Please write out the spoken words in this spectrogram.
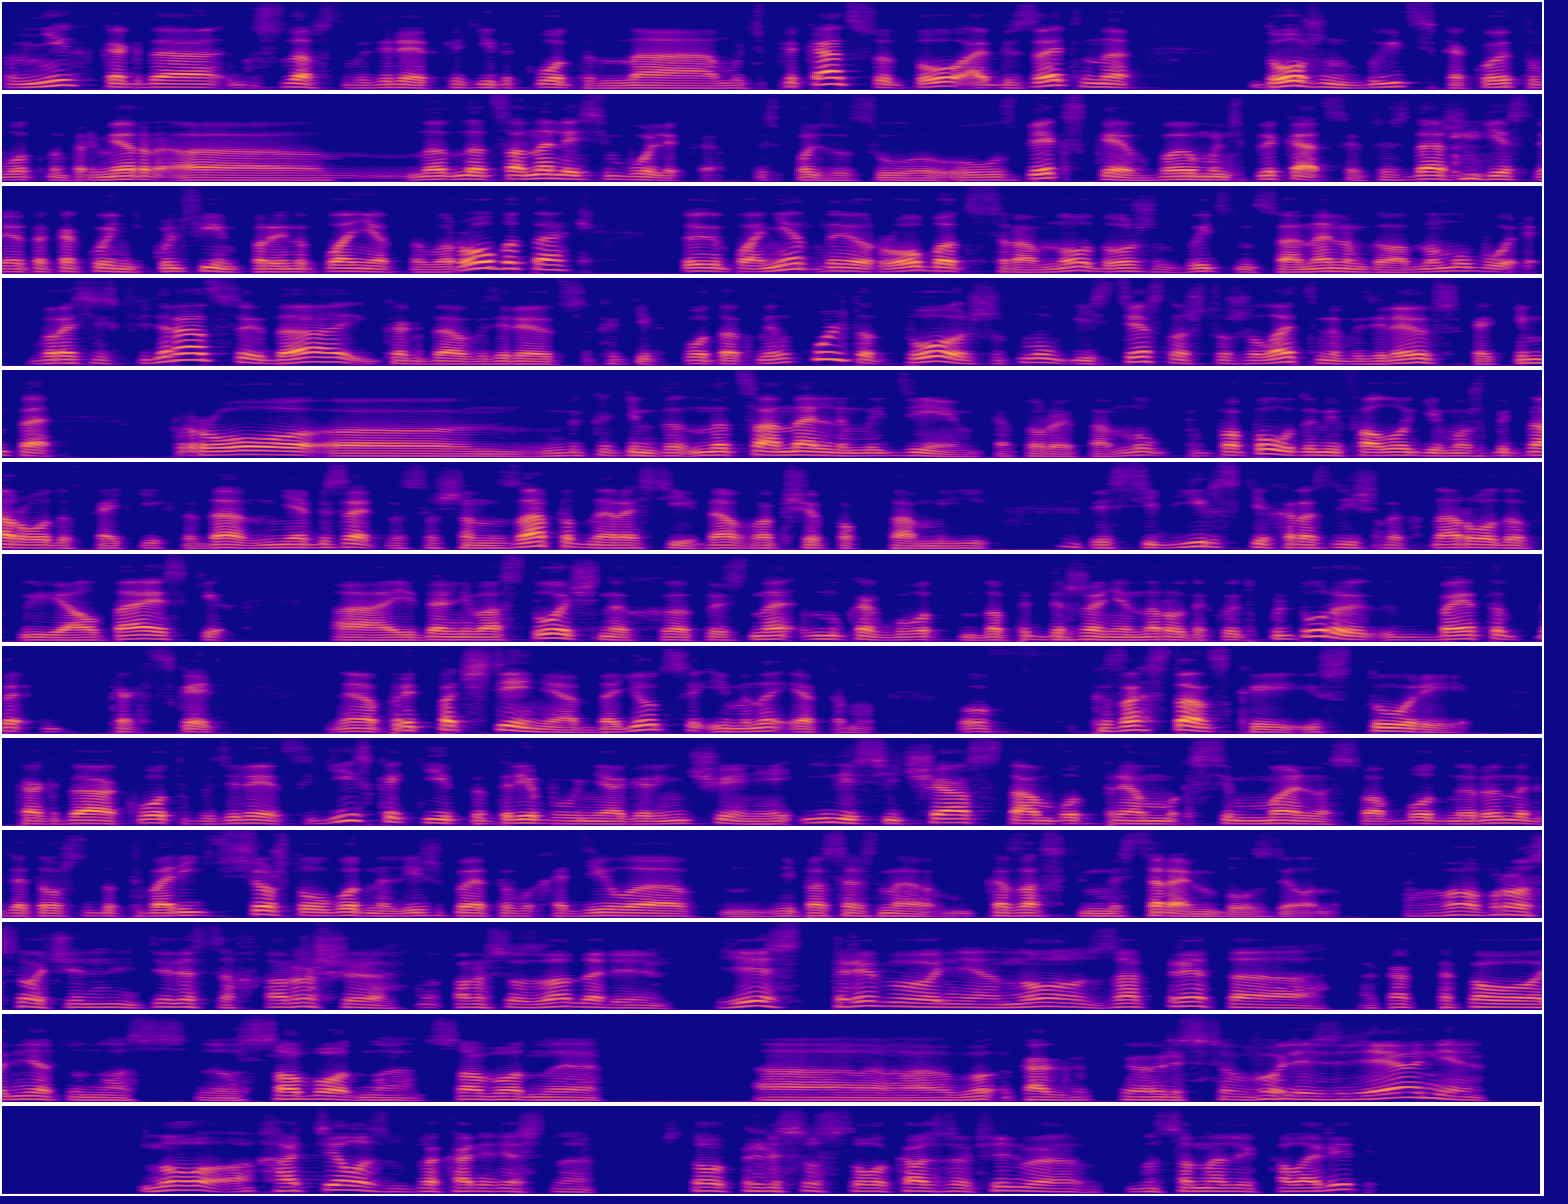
у них, когда государство выделяет какие-то квоты на мультипликацию, то обязательно должен быть какой-то вот, например, э, национальная символика используется у, узбекская в мультипликации. То есть даже если это какой-нибудь мультфильм про инопланетного робота, то инопланетный робот все равно должен быть в национальном головном уборе. В Российской Федерации, да, когда выделяются какие-то квоты от Минкульта, то, ну, естественно, что желательно выделяются каким-то про э, каким-то национальным идеям, которые там, ну, по, по поводу мифологии, может быть, народов каких-то, да, не обязательно совершенно Западной России, да, вообще там и, и сибирских различных народов, и алтайских, а, и дальневосточных, то есть, на, ну, как бы вот до поддержания народа какой-то культуры, это, как сказать, э, предпочтение отдается именно этому. В казахстанской истории когда квота выделяется, есть какие-то требования, ограничения? Или сейчас там вот прям максимально свободный рынок для того, чтобы творить все, что угодно, лишь бы это выходило непосредственно казахскими мастерами было сделано? Вопрос очень интересный, хороший, хорошо задали. Есть требования, но запрета как такового нет у нас. Свободно, свободное, э, как говорится, волеизлияние. Но хотелось бы, конечно, чтобы присутствовал в каждом фильме национальный колорит,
